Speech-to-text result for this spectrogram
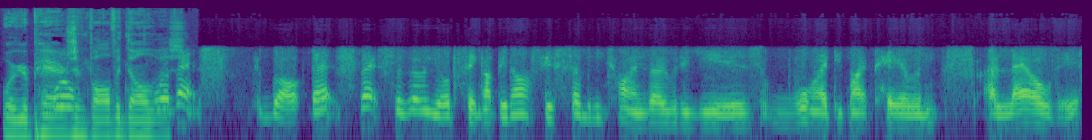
Were your parents well, involved in all well, this? That's, well, that's that's the very odd thing. I've been asked this so many times over the years. Why did my parents allow this?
